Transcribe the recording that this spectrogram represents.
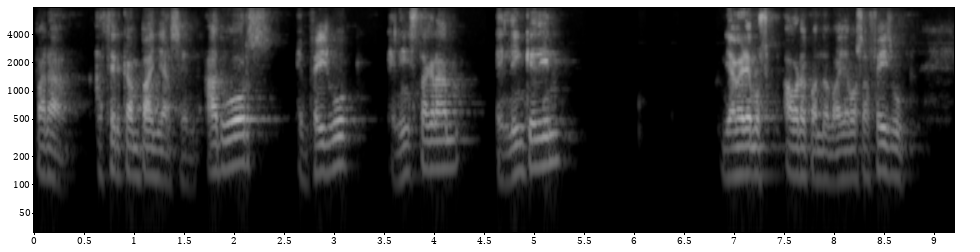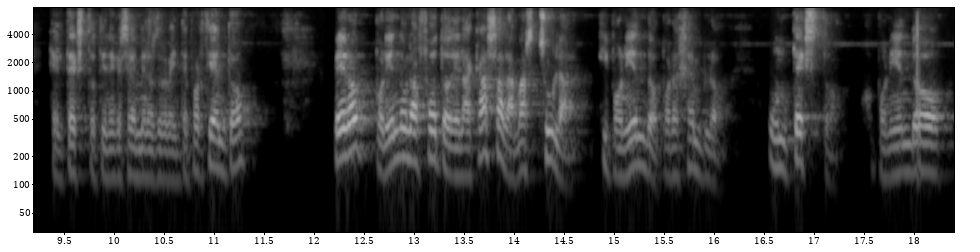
para hacer campañas en AdWords, en Facebook, en Instagram, en LinkedIn. Ya veremos ahora cuando vayamos a Facebook que el texto tiene que ser menos del 20%, pero poniendo una foto de la casa, la más chula, y poniendo, por ejemplo, un texto o poniendo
